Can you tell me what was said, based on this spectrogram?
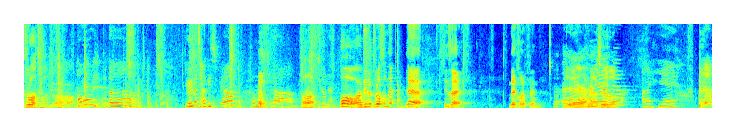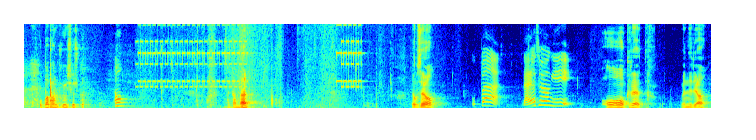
들어와 들어와. 어 이쁘다. 여기가 자기 집이야? 너무 좋다. 나나. 어, 아, 니들 들어왔었네? 예, 예. 인사해. 내 걸프렌드. 예, 안녕하세요. 아 예. 오빠 방 구경 시켜줄까? 어? 잠깐만. 여보세요? 오빠, 나야 소영이. 어, 어 그래. 웬일이야?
